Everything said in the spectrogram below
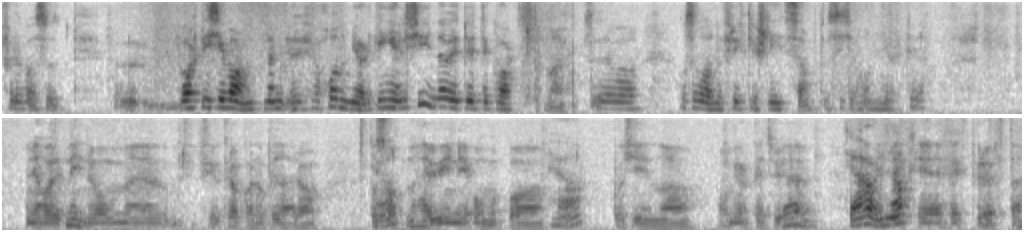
for det var så Ble ikke vant med håndmjølking hele kyna vet du, etter hvert. Nei. Så det var, og så var det fryktelig slitsomt å ikke håndmjølke. da. Men jeg har et minne om uh, krakkene oppi der. Og da Ja. satt med hodet inni vomma på, Ja, på kyen og, og mjølka. Jeg tror jeg jeg, nok. fikk, jeg fikk prøvd det.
